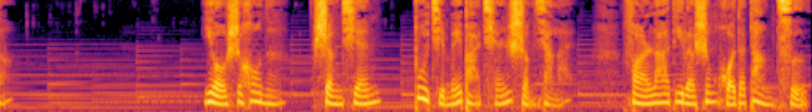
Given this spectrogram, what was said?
了。有时候呢，省钱。不仅没把钱省下来，反而拉低了生活的档次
